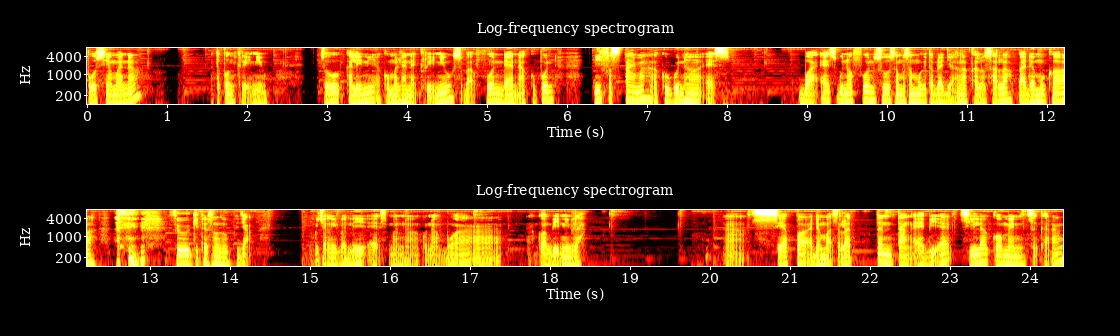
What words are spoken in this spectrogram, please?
Post yang mana ataupun create new. So kali ni aku malah nak create new sebab phone dan aku pun ni first time lah aku guna ads. Buat ads guna phone so sama-sama kita belajar lah kalau salah pada muka. So kita sama-sama belajar aku cari balik ads mana aku nak buat aku ambil ni lah ha, siapa ada masalah tentang ABX, sila komen sekarang.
